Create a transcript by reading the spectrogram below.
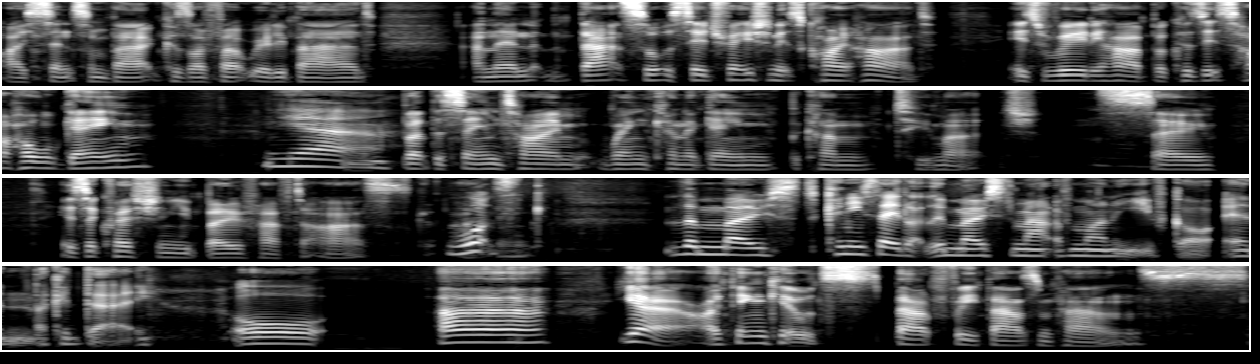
I sent some back because I felt really bad. And then that sort of situation, it's quite hard. It's really hard because it's a whole game. Yeah. But at the same time, when can a game become too much? So it's a question you both have to ask. What's the most? Can you say like the most amount of money you've got in like a day, or Uh, yeah, I think it was about three thousand pounds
